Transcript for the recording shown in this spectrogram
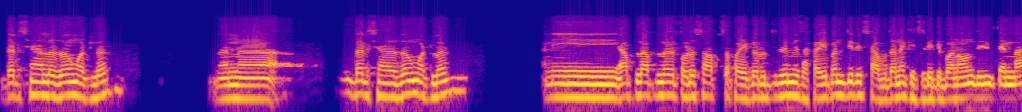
दर्शनाला जाऊ म्हटलं. आणि दर्शनाला जाऊ म्हटलं. आणि आपलं आपलं थोडं साफसफाई करू तिथे मी सकाळी पण तिथे साबुदाणा खिचडी ती बनवून दिली त्यांना.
